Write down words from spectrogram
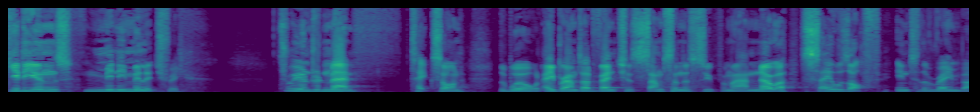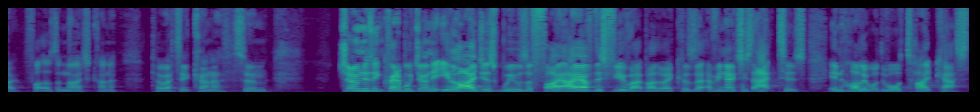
Gideon's mini military. 300 men takes on the world. Abraham's adventures. Samson the Superman. Noah sails off into the rainbow. I thought that was a nice kind of poetic kind of sermon. Jonah's incredible journey, Elijah's wheels of fire. I have this view, right, by the way, because uh, have you noticed actors in Hollywood? They're all typecast.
